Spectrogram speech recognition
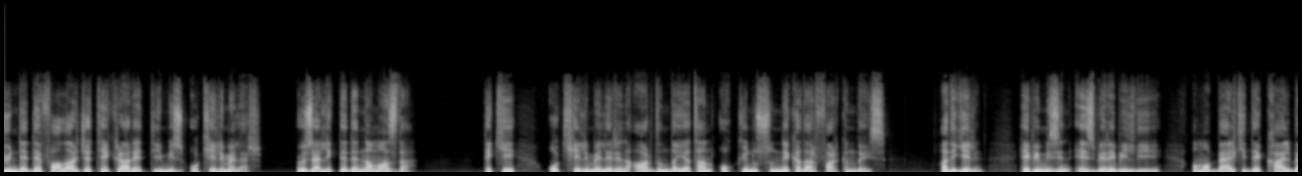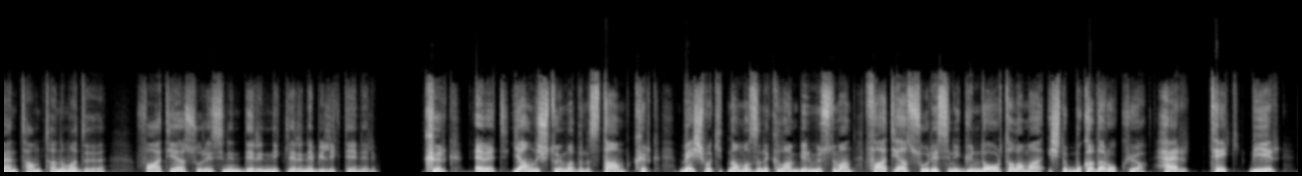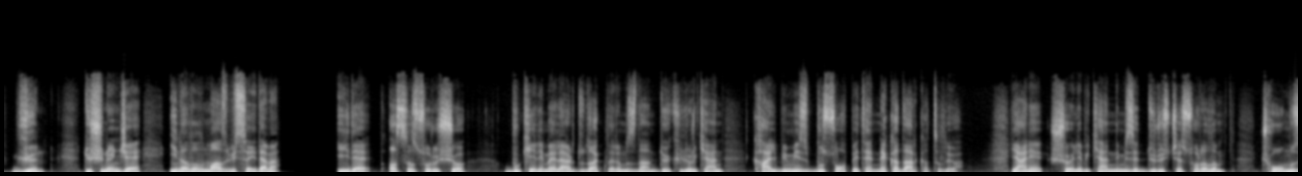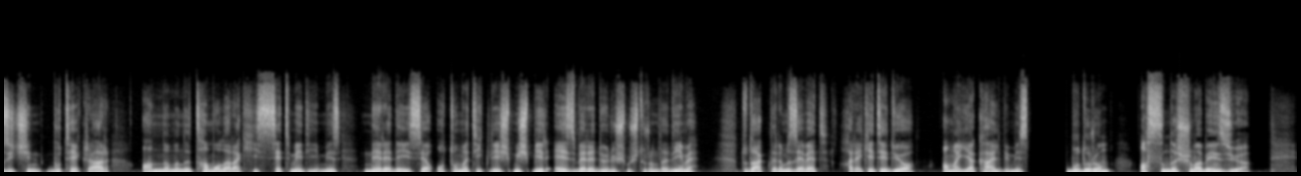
Günde defalarca tekrar ettiğimiz o kelimeler. Özellikle de namazda. Peki o kelimelerin ardında yatan okyanusun ne kadar farkındayız? Hadi gelin, hepimizin ezbere bildiği ama belki de kalben tam tanımadığı Fatiha suresinin derinliklerine birlikte inelim. 40. Evet, yanlış duymadınız. Tam 40. 5 vakit namazını kılan bir Müslüman Fatiha suresini günde ortalama işte bu kadar okuyor. Her tek bir gün. Düşününce inanılmaz bir sayı değil mi? İyi de asıl soru şu. Bu kelimeler dudaklarımızdan dökülürken kalbimiz bu sohbete ne kadar katılıyor? Yani şöyle bir kendimize dürüstçe soralım. Çoğumuz için bu tekrar anlamını tam olarak hissetmediğimiz, neredeyse otomatikleşmiş bir ezbere dönüşmüş durumda değil mi? Dudaklarımız evet hareket ediyor ama ya kalbimiz? Bu durum aslında şuna benziyor.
